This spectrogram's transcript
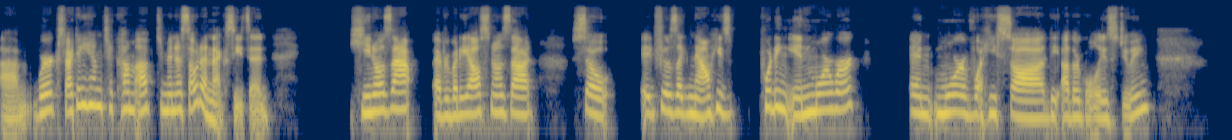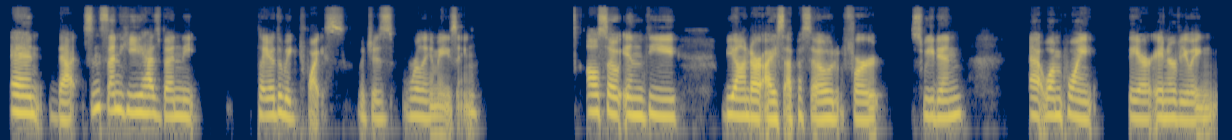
Um, we're expecting him to come up to Minnesota next season. He knows that. Everybody else knows that. So it feels like now he's putting in more work and more of what he saw the other goalies doing. And that since then, he has been the player of the week twice, which is really amazing. Also, in the Beyond Our Ice episode for Sweden, at one point they are interviewing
